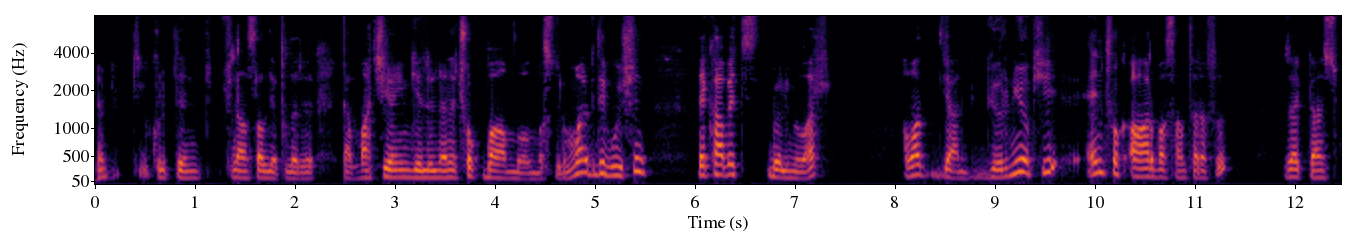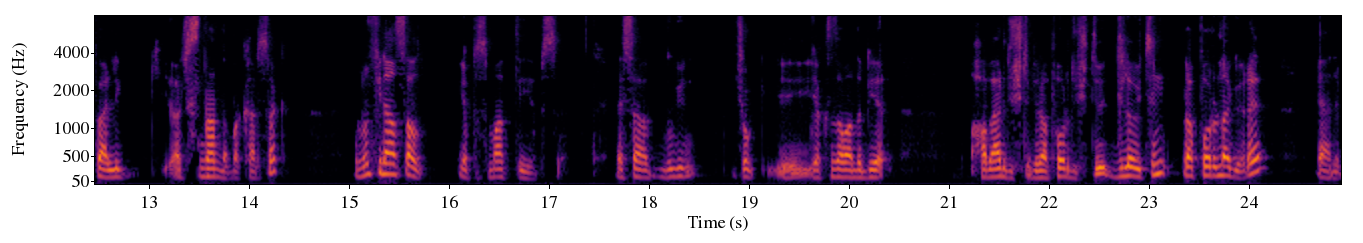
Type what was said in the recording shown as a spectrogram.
Yani kulüplerin finansal yapıları, ya maç yayın gelirlerine çok bağımlı olması durumu var. Bir de bu işin rekabet bölümü var. Ama yani görünüyor ki en çok ağır basan tarafı özellikle yani Süper Lig açısından da bakarsak bunun finansal yapısı, maddi yapısı. Mesela bugün çok e, yakın zamanda bir haber düştü, bir rapor düştü. Deloitte'in raporuna göre yani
